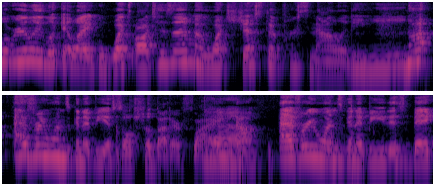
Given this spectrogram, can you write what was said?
l- really look at like what's autism and what's just their personality. Not everyone's gonna be a social butterfly. Yeah. Not everyone's gonna be this big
